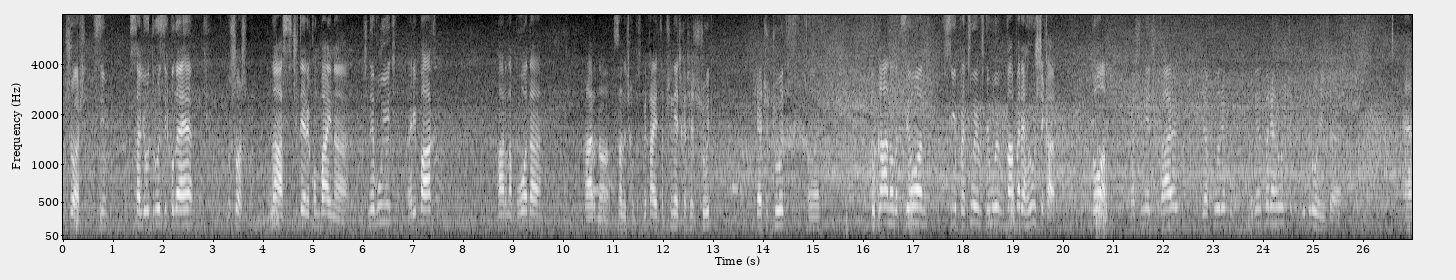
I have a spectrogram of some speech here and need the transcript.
Ну що ж, всім салют, друзі, колеги. Ну що ж, у нас 4 комбайна жнивують, ріпак, гарна погода, гарно сонечко посміхається, пшеничка ще чуть-чуть, ще чуть-чуть. Тукан, Олексіон, всі працюємо, жнивуємо, два перегрузчика. Топ. Машині чекають, вже фури, один перегрузчик і другий вже. Е,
